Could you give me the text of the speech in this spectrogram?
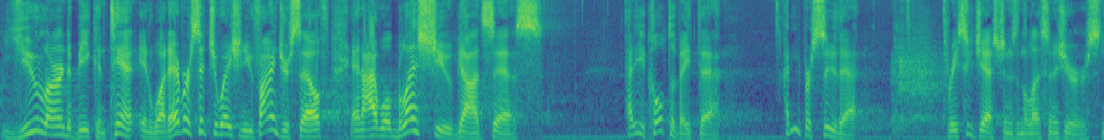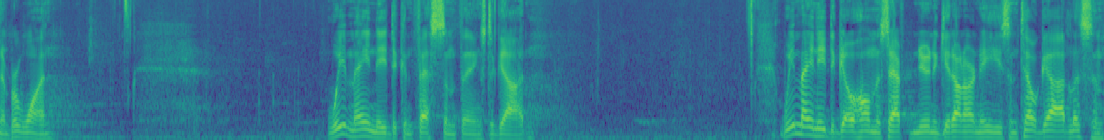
You learn to be content in whatever situation you find yourself, and I will bless you, God says. How do you cultivate that? How do you pursue that? Three suggestions, and the lesson is yours. Number one, we may need to confess some things to God. We may need to go home this afternoon and get on our knees and tell God, listen,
